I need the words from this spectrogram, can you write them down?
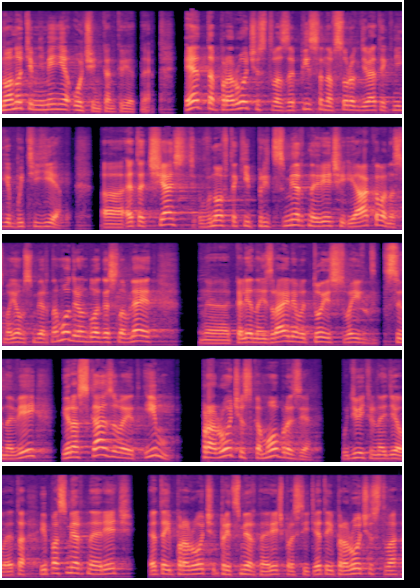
Но оно, тем не менее, очень конкретное. Это пророчество записано в 49-й книге «Бытие». А, это часть вновь-таки предсмертной речи Иакова на своем смертном одре. Он благословляет э, колено Израилевы, то есть своих сыновей, и рассказывает им в пророческом образе, удивительное дело, это и посмертная речь, это и пророч... предсмертная речь, простите, это и пророчество,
